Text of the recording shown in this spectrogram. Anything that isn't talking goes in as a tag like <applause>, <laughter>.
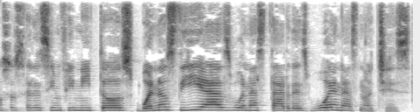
hermosos seres infinitos. Buenos días, buenas tardes, buenas noches.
